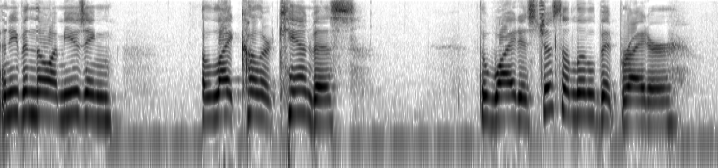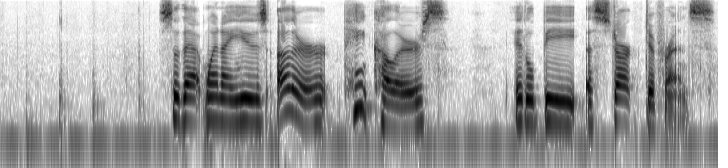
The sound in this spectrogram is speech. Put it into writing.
And even though I'm using a light colored canvas, the white is just a little bit brighter so that when I use other paint colors, it'll be a stark difference.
